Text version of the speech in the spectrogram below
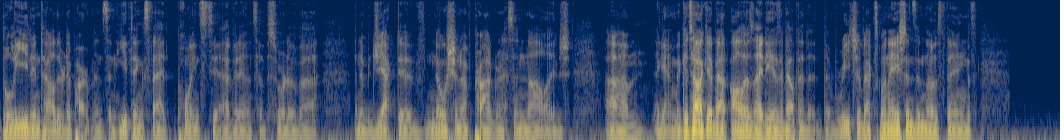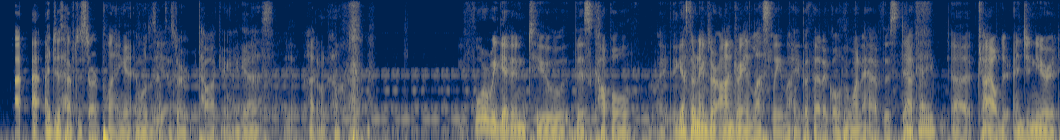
bleed into other departments. And he thinks that points to evidence of sort of a an objective notion of progress and knowledge. Um, again we could talk about all his ideas about the, the reach of explanations in those things I, I- just have to start playing it and we'll just have Yeah. to start talking i guess Yeah. i don't know before we get into this couple I, I guess their names are andre and leslie in the hypothetical who want to have this deaf Okay. uh, child engineer it.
